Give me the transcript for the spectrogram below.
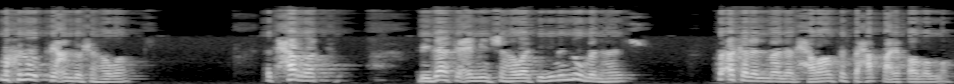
مخلوق في عنده شهوات تحرك بدافع من شهواته من دون منهج فأكل المال الحرام فاستحق عقاب الله.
